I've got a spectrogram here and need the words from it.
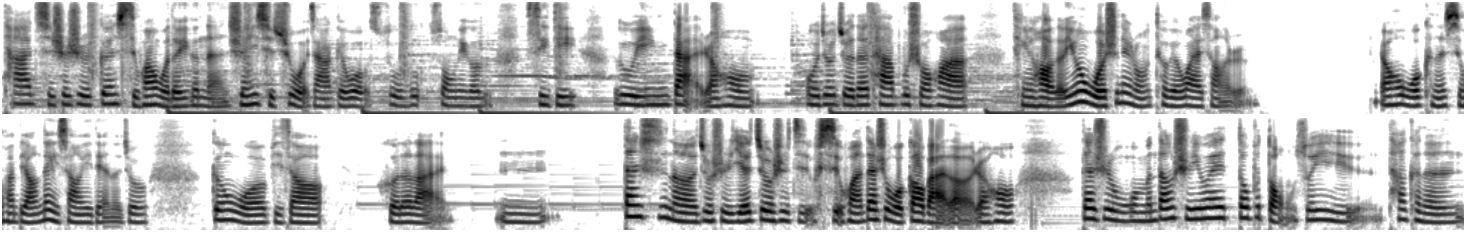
他其实是跟喜欢我的一个男生一起去我家给我送录送那个 CD 录音带，然后我就觉得他不说话挺好的，因为我是那种特别外向的人。然后我可能喜欢比较内向一点的，就跟我比较合得来，嗯，但是呢，就是也就是喜喜欢，但是我告白了，然后，但是我们当时因为都不懂，所以他可能，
